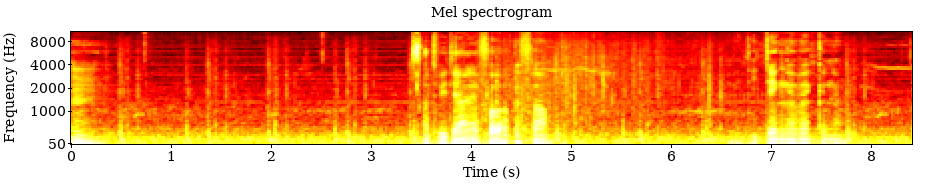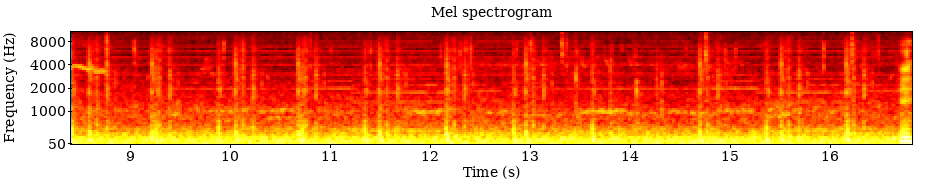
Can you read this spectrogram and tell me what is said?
Hm. Hat wieder eine vorgefahren. Die Dinge weggenommen. Hm.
